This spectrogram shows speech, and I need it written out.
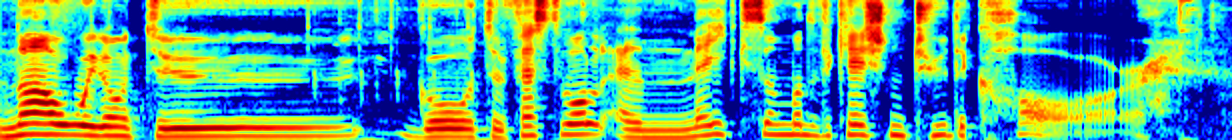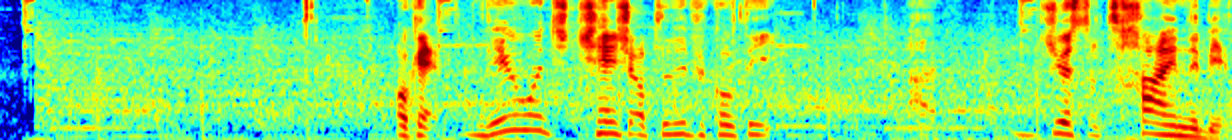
Now we're going to go to the festival and make some modification to the car. Okay, we're going to change up the difficulty uh, just a tiny bit,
